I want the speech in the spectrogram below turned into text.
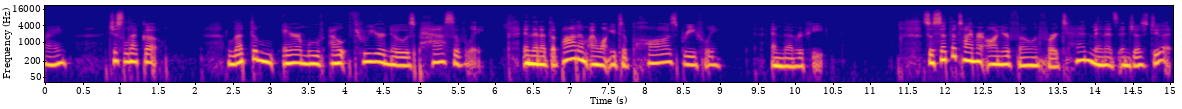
right, just let go. Let the air move out through your nose passively. And then at the bottom, I want you to pause briefly and then repeat. So set the timer on your phone for 10 minutes and just do it.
